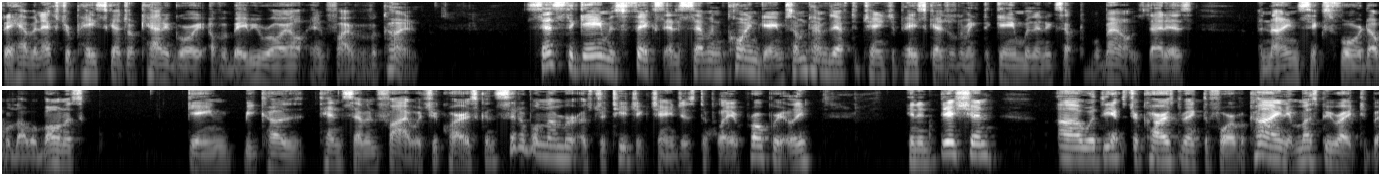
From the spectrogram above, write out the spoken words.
They have an extra pay schedule category of a baby royal and five of a kind. Since the game is fixed at a seven coin game, sometimes they have to change the pay schedule to make the game within acceptable bounds. That is, a 964 double double bonus game because 1075, which requires a considerable number of strategic changes to play appropriately. In addition, uh, with the extra cards to make the four of a kind, it must be right to, be,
